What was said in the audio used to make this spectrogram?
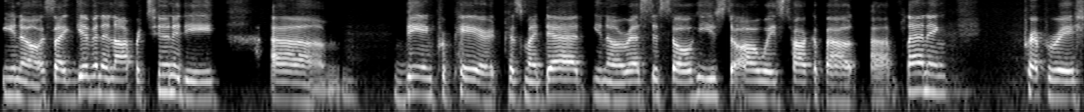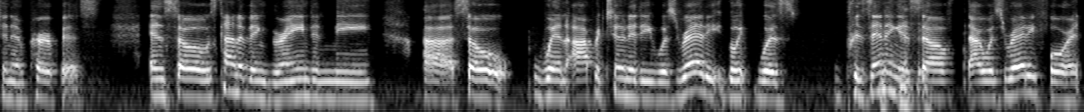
you know, it's like given an opportunity, um, being prepared. Because my dad, you know, rest his soul, he used to always talk about uh, planning, preparation, and purpose. And so it was kind of ingrained in me. Uh, so when opportunity was ready, was presenting itself, I was ready for it.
